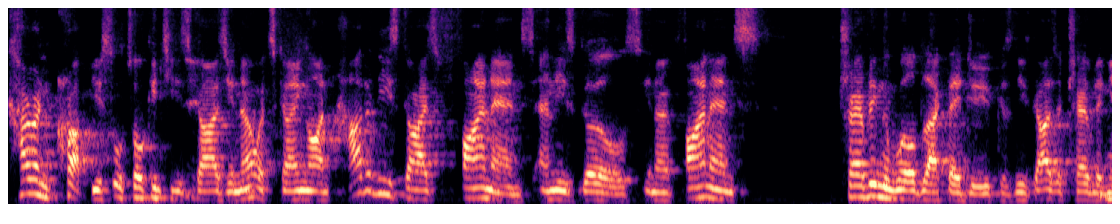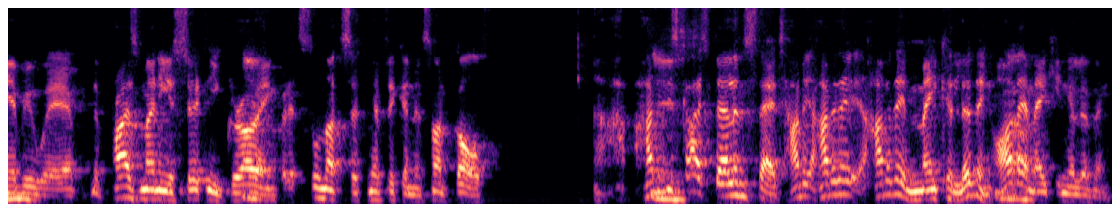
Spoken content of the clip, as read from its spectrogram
current crop, you're still talking to these guys, you know what's going on. How do these guys finance and these girls, you know, finance traveling the world like they do? Because these guys are traveling everywhere. The prize money is certainly growing, but it's still not significant. It's not golf. How do these guys balance that? How do, how do they how do they make a living? Are yeah. they making a living?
